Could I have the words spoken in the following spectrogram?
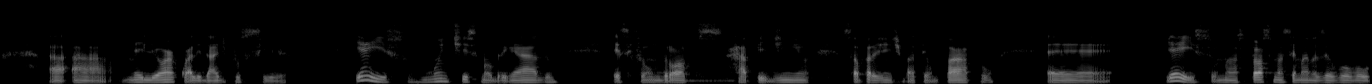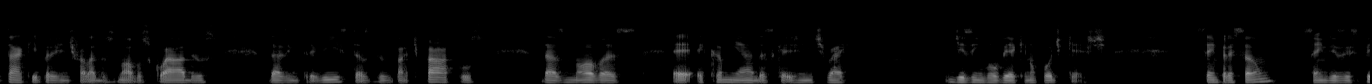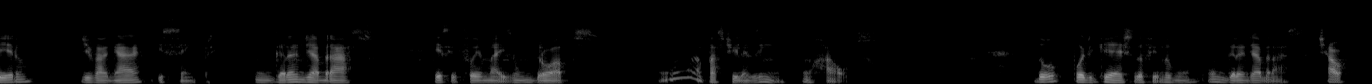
a, a melhor qualidade possível. E é isso. Muitíssimo obrigado. Esse foi um Drops rapidinho, só para a gente bater um papo. É... E é isso. Nas próximas semanas eu vou voltar aqui para a gente falar dos novos quadros, das entrevistas, dos bate-papos, das novas é, é, caminhadas que a gente vai desenvolver aqui no podcast. Sem pressão, sem desespero, devagar e sempre. Um grande abraço. Esse foi mais um Drops, uma pastilhazinha, um house do podcast do fim do mundo. Um grande abraço. Tchau.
